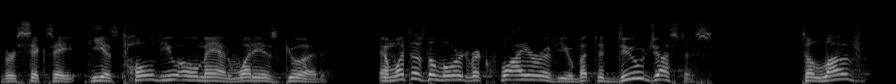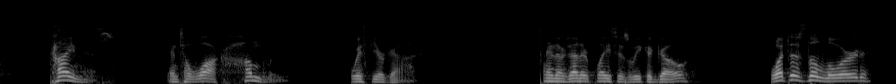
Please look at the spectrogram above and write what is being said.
Verse 6 8. He has told you, O man, what is good. And what does the Lord require of you but to do justice, to love kindness, and to walk humbly with your God? And there's other places we could go. What does the Lord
